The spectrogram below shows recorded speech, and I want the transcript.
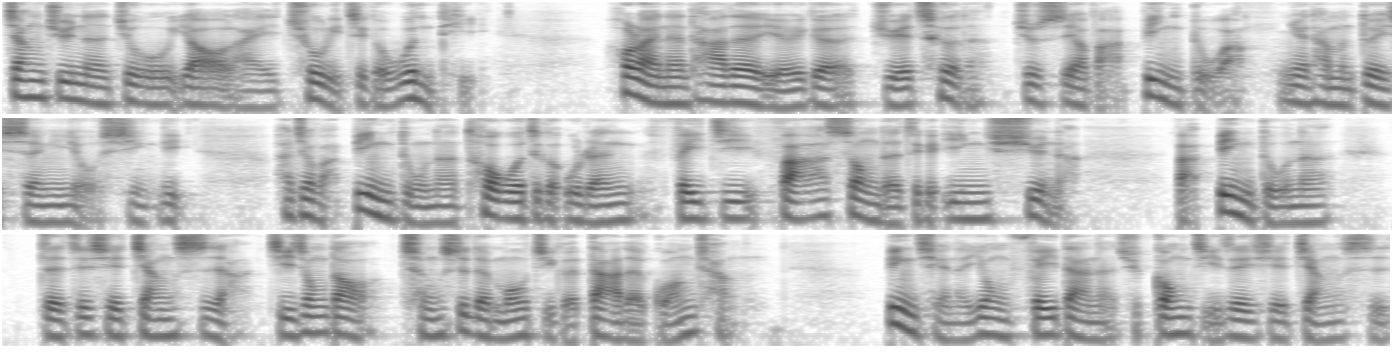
将军呢就要来处理这个问题。后来呢，他的有一个决策呢，就是要把病毒啊，因为他们对声音有吸引力，他就把病毒呢透过这个无人飞机发送的这个音讯啊，把病毒呢的这些僵尸啊集中到城市的某几个大的广场，并且呢用飞弹呢去攻击这些僵尸。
